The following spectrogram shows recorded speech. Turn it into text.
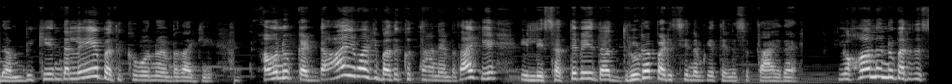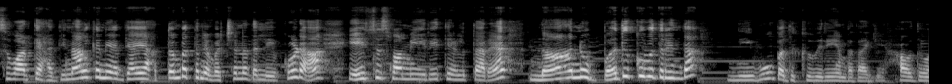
ನಂಬಿಕೆಯಿಂದಲೇ ಬದುಕುವನು ಎಂಬುದಾಗಿ. ಅವನು ಕಡ್ಡಾಯವಾಗಿ ಬದುಕುತ್ತಾನೆ ಎಂಬುದಾಗಿ ಇಲ್ಲಿ ಸತ್ಯವೇದ ದೃಢಪಡಿಸಿ ನಮಗೆ ತಿಳಿಸುತ್ತಾ ಇದೆ. ಯೋಹಾನನ್ನು ಬರೆದ ಸುವಾರ್ತೆ ಹದಿನಾಲ್ಕನೇ ಅಧ್ಯಾಯ ಹತ್ತೊಂಬತ್ತನೇ ವಚನದಲ್ಲಿಯೂ ಕೂಡ ಯೇಸು ಸ್ವಾಮಿ ಈ ರೀತಿ ಹೇಳ್ತಾರೆ, ನಾನು ಬದುಕುವುದರಿಂದ ನೀವು ಬದುಕುವಿರಿ ಎಂಬುದಾಗಿ. ಹೌದು,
